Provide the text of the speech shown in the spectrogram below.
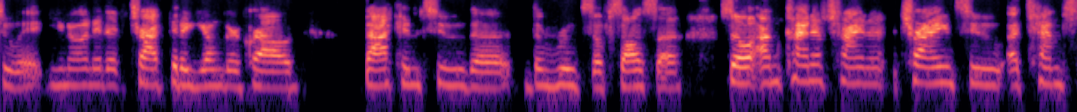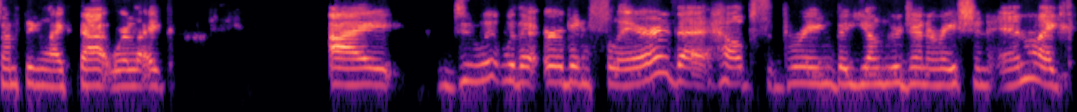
to it, you know, and it attracted a younger crowd back into the the roots of salsa. So I'm kind of trying to trying to attempt something like that where like I do it with an urban flair that helps bring the younger generation in. Like,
